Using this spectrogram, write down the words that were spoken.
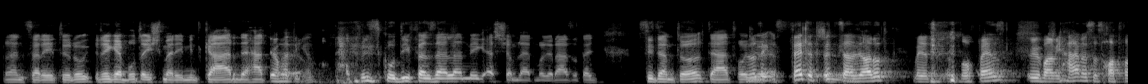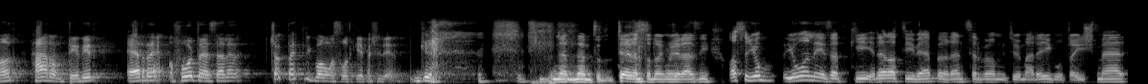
rendszerét ő régebb óta ismeri, mint Kár, de hát, Jó, hát igen. a Frisco defense ellen még ez sem lehet magyarázat egy Stidhamtől, tehát hogy... Feltett 500 yardot, vagy az offense, ő valami 360-at, 3 TD-t, erre a Fortaleza ellen csak Patrick Mahomes volt képes idén. nem, nem tudom, tényleg nem tudom megmagyarázni. Az, hogy jobb, jól nézett ki relatíve ebben a rendszerben, amit ő már régóta ismer,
